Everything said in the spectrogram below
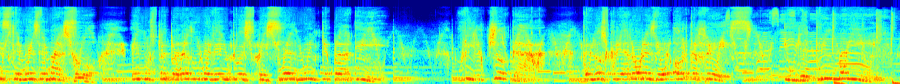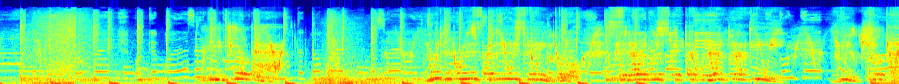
este mes de marzo hemos preparado un evento especialmente para ti. Vilchota, de los creadores de Hortafest y de Team Marine. Vilchota. No te puedes perder este evento. Será algo espectacular para ti. Vilchota.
